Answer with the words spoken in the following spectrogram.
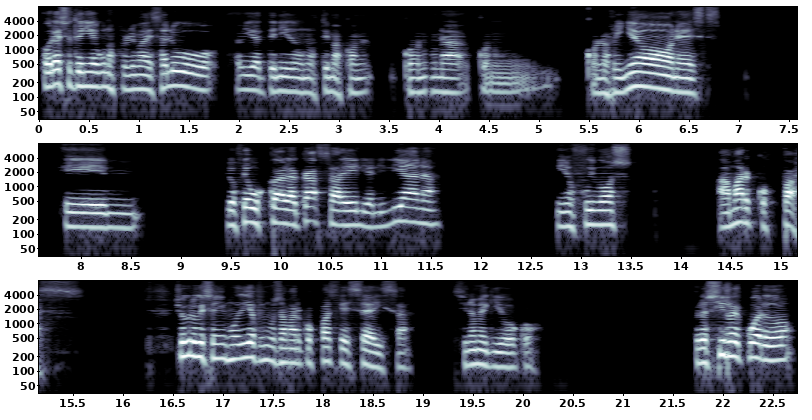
Horacio tenía algunos problemas de salud, había tenido unos temas con, con, una, con, con los riñones. Em, lo fui a buscar a la casa, él y a Liliana, y nos fuimos a Marcos Paz. Yo creo que ese mismo día fuimos a Marcos Paz y a Ezeiza, si no me equivoco. Pero sí recuerdo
